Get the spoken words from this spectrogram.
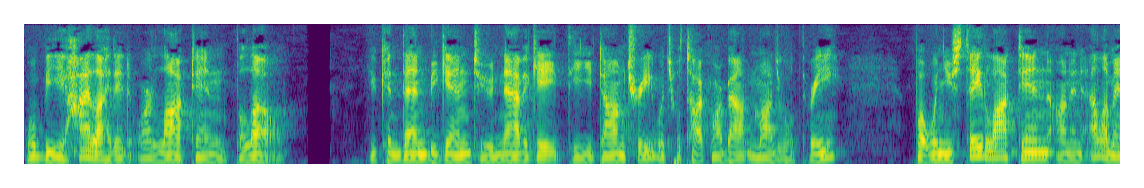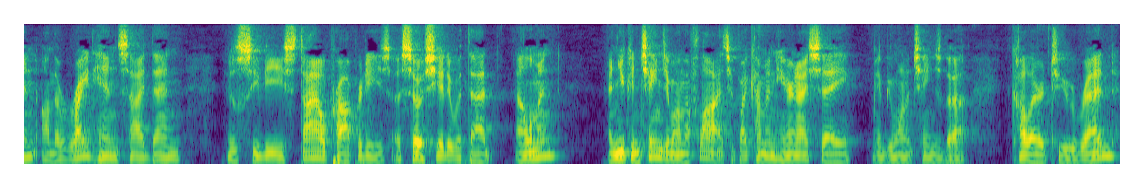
will be highlighted or locked in below. You can then begin to navigate the DOM tree, which we'll talk more about in Module 3. But when you stay locked in on an element on the right hand side, then you'll see the style properties associated with that element, and you can change them on the fly. So if I come in here and I say, maybe want to change the color to red,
